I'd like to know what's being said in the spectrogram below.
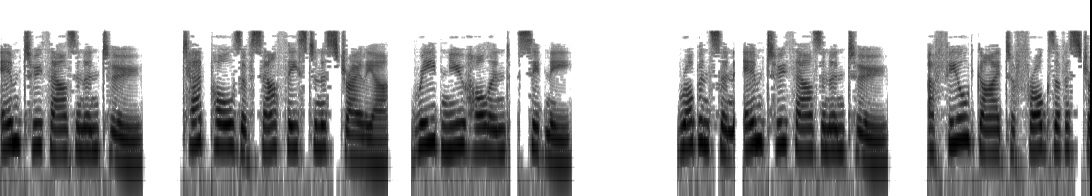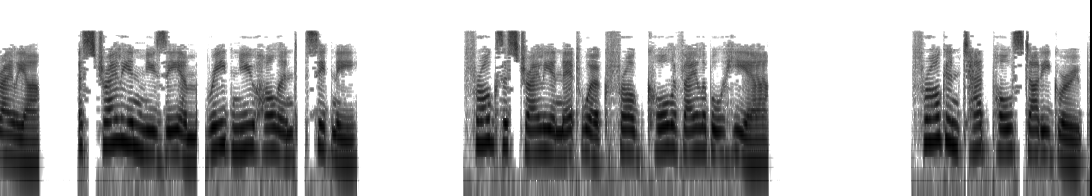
M. 2002. Tadpoles of Southeastern Australia. Reed New Holland, Sydney. Robinson, M. 2002. A Field Guide to Frogs of Australia. Australian Museum, Reed New Holland, Sydney. Frogs Australia Network Frog Call available here. Frog and Tadpole Study Group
